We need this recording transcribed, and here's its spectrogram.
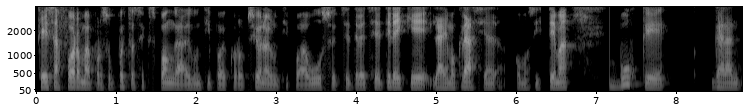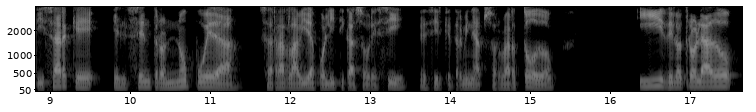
que esa forma, por supuesto, se exponga a algún tipo de corrupción, algún tipo de abuso, etcétera, etcétera, y que la democracia como sistema busque garantizar que el centro no pueda cerrar la vida política sobre sí, es decir, que termine de absorber todo, y del otro lado,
